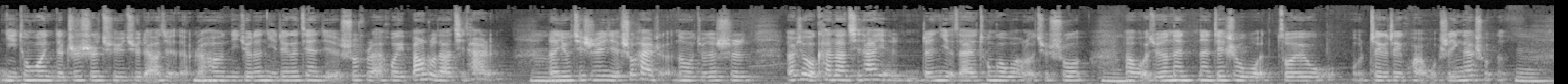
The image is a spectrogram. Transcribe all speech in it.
你通过你的知识去去了解的，然后你觉得你这个见解说出来会帮助到其他人。那尤其是一些受害者，那我觉得是，而且我看到其他也人也在通过网络去说，啊，我觉得那那这是我作为我我这个这块儿我是应该说的。嗯，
